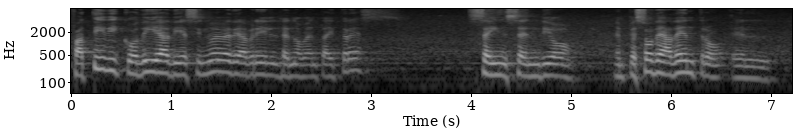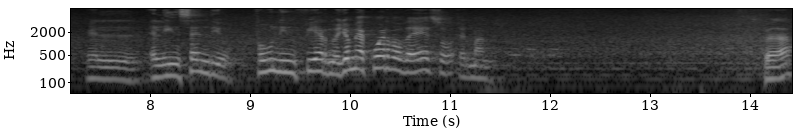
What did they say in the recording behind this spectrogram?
fatídico día 19 de abril de 93 se incendió, empezó de adentro el, incendio, fue un infierno. Yo me acuerdo de eso, hermano. ¿Verdad?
